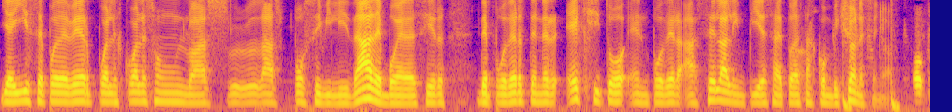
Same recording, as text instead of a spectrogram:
y ahí se puede ver cuáles, cuáles son las, las posibilidades, voy a decir, de poder tener éxito en poder hacer la limpieza de todas estas convicciones, señor. Ok.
